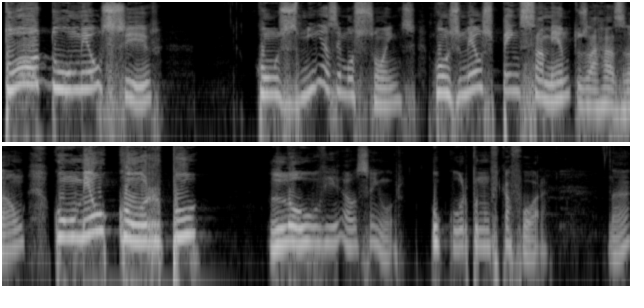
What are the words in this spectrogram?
todo o meu ser com as minhas emoções, com os meus pensamentos, a razão, com o meu corpo, louve ao Senhor. O corpo não fica fora. Né?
